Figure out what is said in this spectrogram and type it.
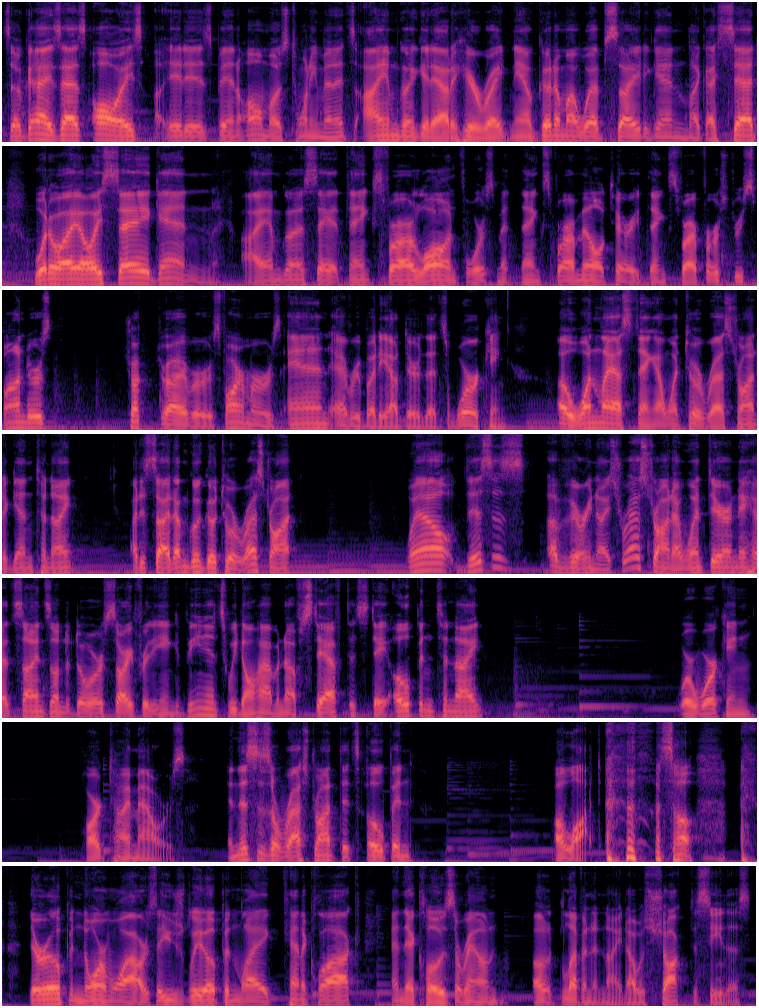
So, guys, as always, it has been almost 20 minutes. I am going to get out of here right now. Go to my website again. Like I said, what do I always say again? I am going to say it. Thanks for our law enforcement. Thanks for our military. Thanks for our first responders, truck drivers, farmers, and everybody out there that's working. Oh, one last thing. I went to a restaurant again tonight. I decided I'm going to go to a restaurant Well, this is a very nice restaurant. I went there and they had signs on the door. Sorry for the inconvenience. We don't have enough staff to stay open tonight. We're working part time hours. And this is a restaurant that's open a lot. so they're open normal hours. They usually open like 10 o'clock and they're closed around 11 at night. I was shocked to see this.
